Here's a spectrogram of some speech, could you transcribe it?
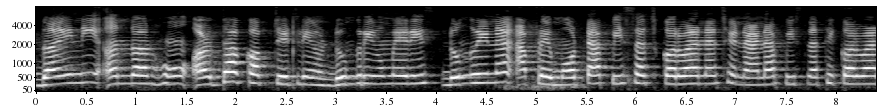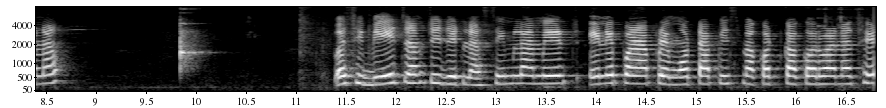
દહીંની અંદર હું અડધા કપ જેટલી ડુંગળી ઉમેરીશ. ડુંગળીને આપણે મોટા પીસ જ કરવાના છે. નાના પીસ નથી કરવાના. પછી બે ચમચી જેટલા શિમલા મિર્ચ, એને પણ આપણે મોટા પીસમાં કટકા કરવાના છે.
